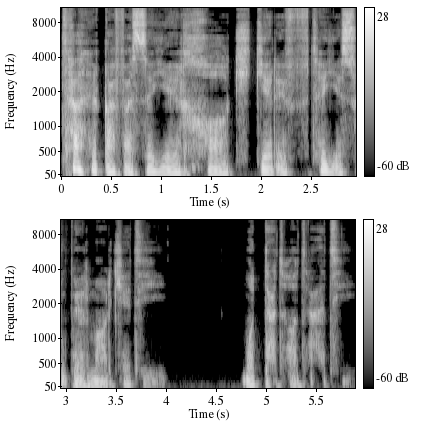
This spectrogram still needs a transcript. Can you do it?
ته قفسه خاک گرفته سوپرمارکتی مدتها تعطیل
